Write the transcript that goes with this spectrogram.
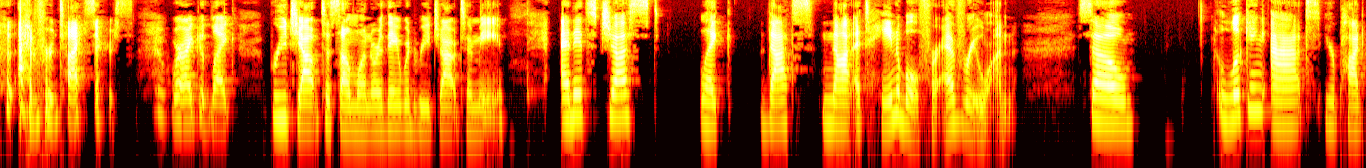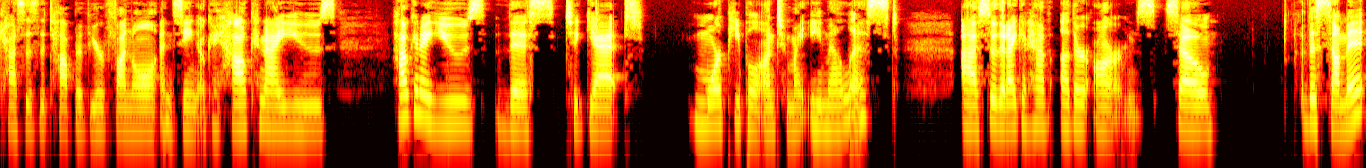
advertisers where I could like reach out to someone or they would reach out to me. And it's just like that's not attainable for everyone. So, looking at your podcast as the top of your funnel and seeing, okay, how can I use how can I use this to get more people onto my email list uh, so that I can have other arms? So, the summit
